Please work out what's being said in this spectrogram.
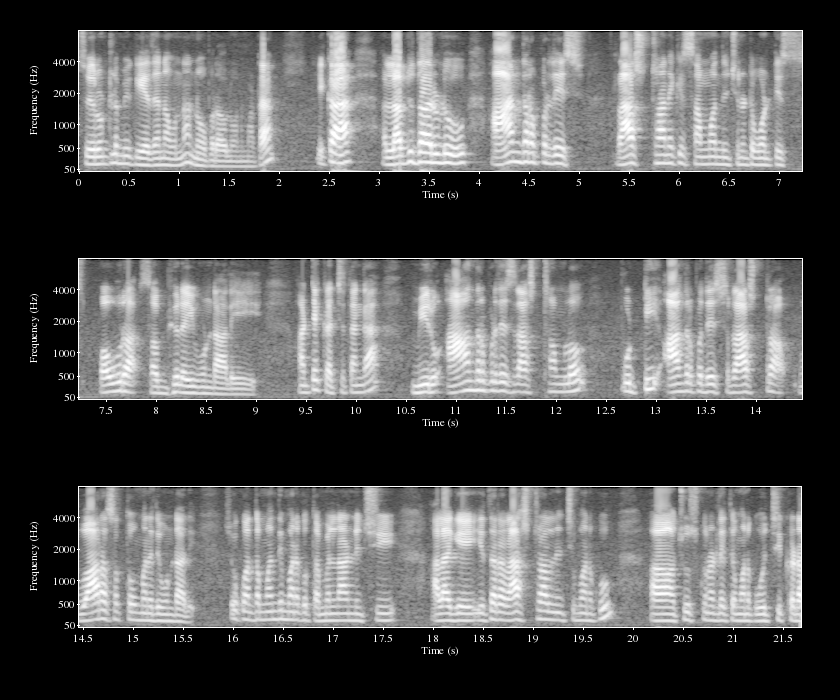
సో ఈ రెంట్లో మీకు ఏదైనా ఉన్నా నో ప్రాబ్లం అనమాట ఇక లబ్ధిదారుడు ఆంధ్రప్రదేశ్ రాష్ట్రానికి సంబంధించినటువంటి పౌర సభ్యులై ఉండాలి. అంటే ఖచ్చితంగా మీరు ఆంధ్రప్రదేశ్ రాష్ట్రంలో పుట్టి ఆంధ్రప్రదేశ్ రాష్ట్ర వారసత్వం అనేది ఉండాలి. సో కొంతమంది మనకు తమిళనాడు నుంచి అలాగే ఇతర రాష్ట్రాల నుంచి మనకు చూసుకున్నట్లయితే మనకు వచ్చి ఇక్కడ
